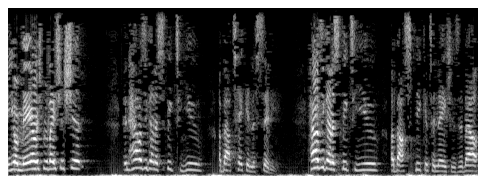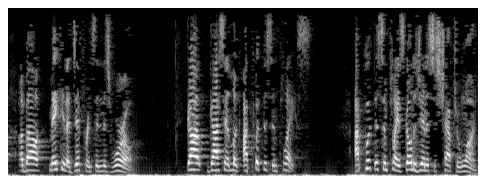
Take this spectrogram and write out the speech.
in your marriage relationship, then how is he going to speak to you about taking the city? How is he going to speak to you about speaking to nations, about, about making a difference in this world? God, God said, look, I put this in place. I put this in place. Go to Genesis chapter 1.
